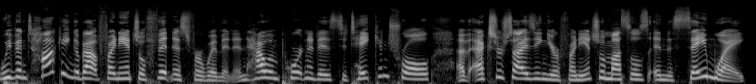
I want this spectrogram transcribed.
We've been talking about financial fitness for women and how important it is to take control of exercising your financial muscles in the same way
